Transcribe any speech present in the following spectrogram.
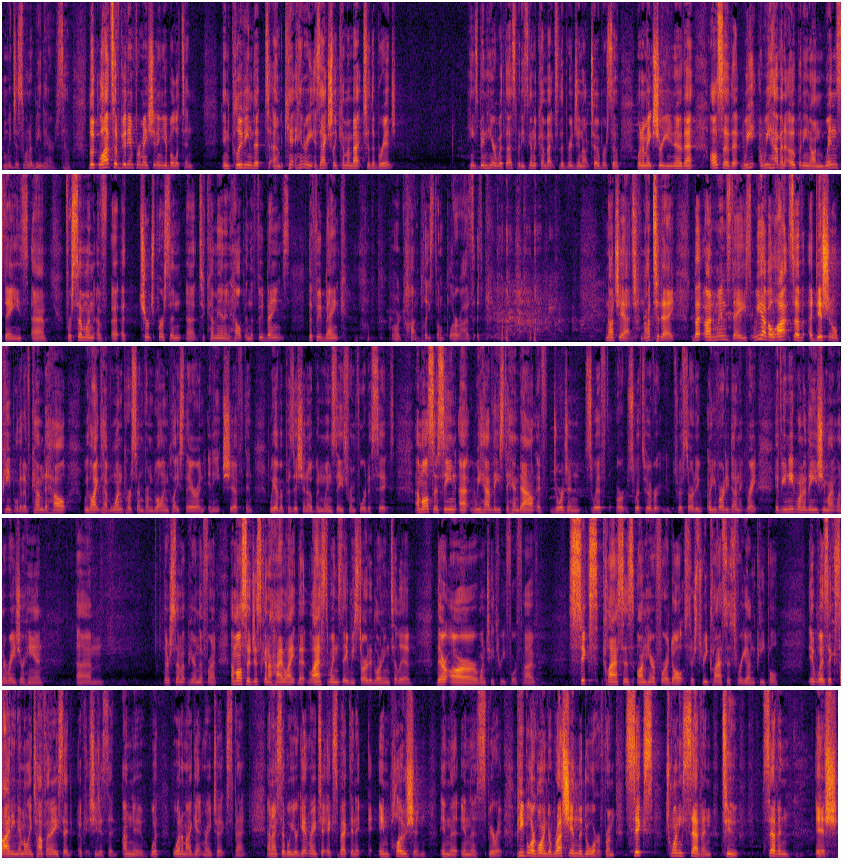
And we just want to be there. So, look, lots of good information in your bulletin, including that um, Kent Henry is actually coming back to the bridge. He's been here with us, but he's going to come back to the bridge in October. So, want to make sure you know that. Also, that we we have an opening on Wednesdays um, for someone of a, a church person uh, to come in and help in the food banks, the food bank. Lord God, please don't pluralize it. not yet, not today. But on Wednesdays, we have a lots of additional people that have come to help we like to have one person from dwelling place there in, in each shift, and we have a position open Wednesdays from 4 to 6. I'm also seeing, uh, we have these to hand out. If George and Swift, or Swift, whoever, Swift's already, oh, you've already done it. Great. If you need one of these, you might want to raise your hand. Um, there's some up here in the front. I'm also just going to highlight that last Wednesday we started Learning to Live. There are one, two, three, four, five, six classes on here for adults, there's three classes for young people. It was exciting. Emily Toffanetti said, okay, she just said, I'm new. What, what am I getting ready to expect? And I said, well, you're getting ready to expect an implosion in the, in the spirit. People are going to rush in the door from 627 to 7 ish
